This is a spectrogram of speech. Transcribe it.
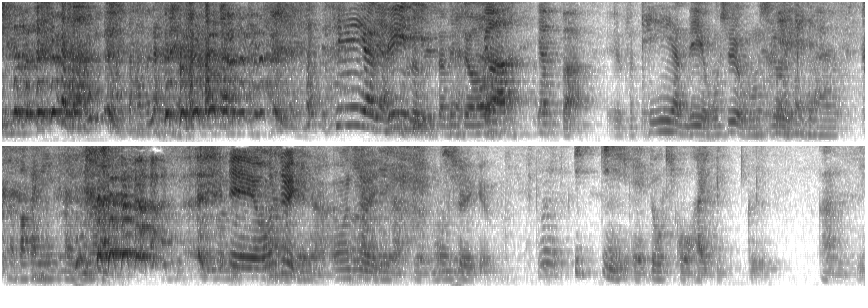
いテヤンデイのネタでしょ。やがやっぱっぱテヤンデイ面白い面面白い。白いです。バカにされてるなえー、面白いけど。面白い。面白い。けど普通に一気に、えー同期後輩っていく感じ。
